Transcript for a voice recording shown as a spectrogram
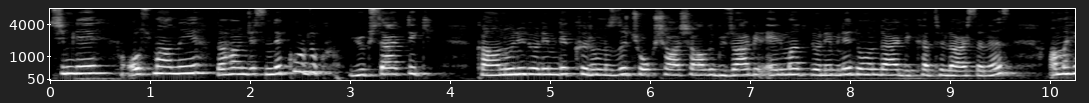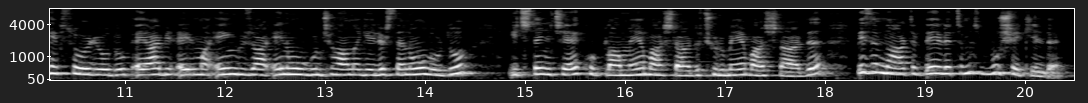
Şimdi Osmanlı'yı daha öncesinde kurduk, yükselttik. Kanuni döneminde kırmızı, çok şaşalı, güzel bir elma dönemine döndürdük hatırlarsanız. Ama hep söylüyorduk eğer bir elma en güzel, en olgun çağına gelirse ne olurdu? İçten içe kurtlanmaya başlardı, çürümeye başlardı. Bizim de artık devletimiz bu şekilde.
